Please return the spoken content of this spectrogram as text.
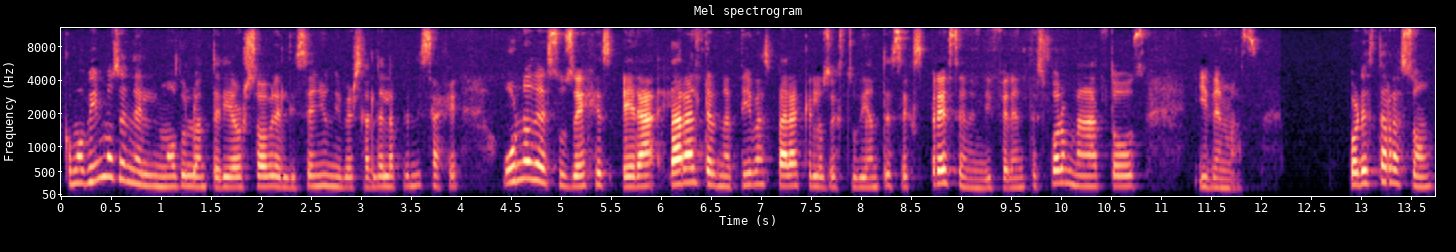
Como vimos en el módulo anterior sobre el diseño universal del aprendizaje, uno de sus ejes era dar alternativas para que los estudiantes se expresen en diferentes formatos y demás. Por esta razón,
